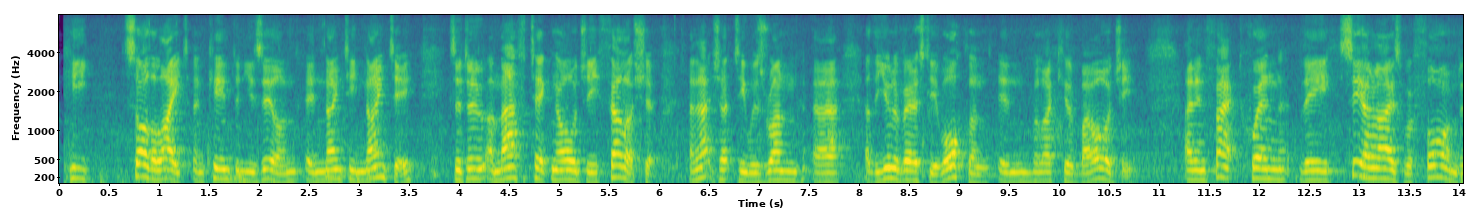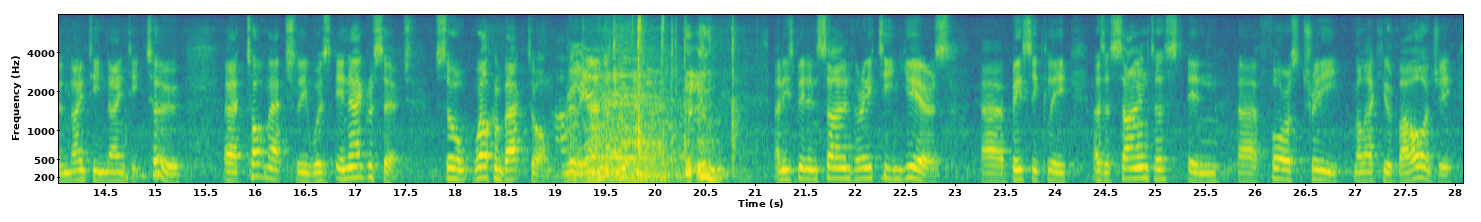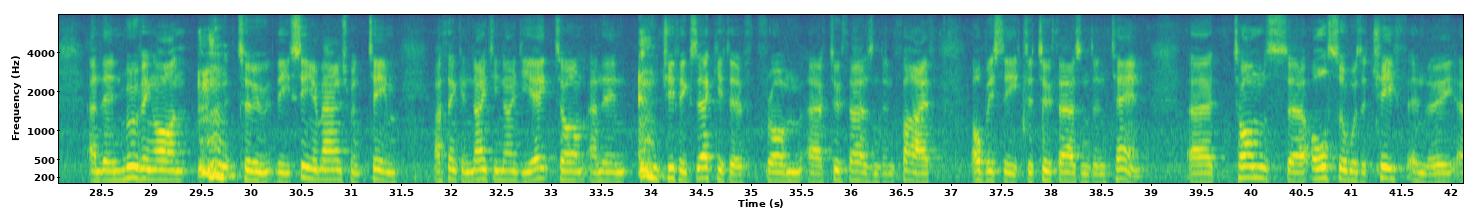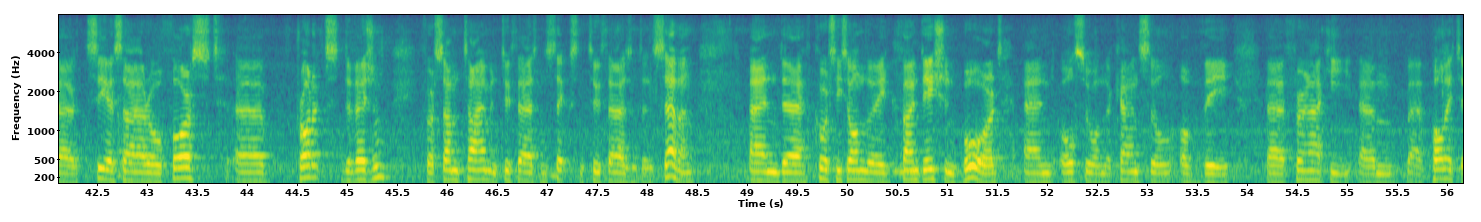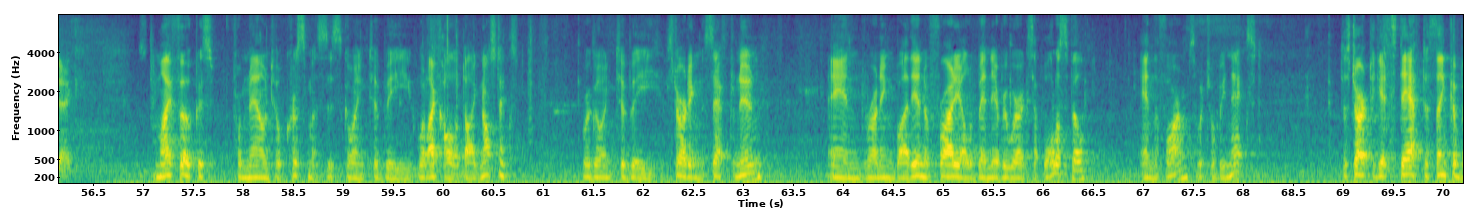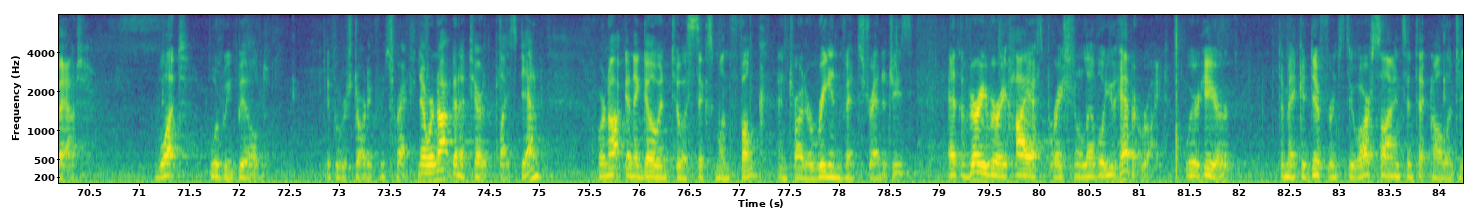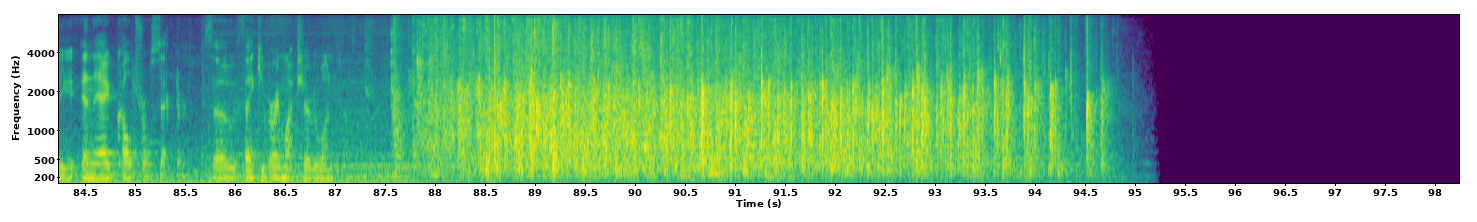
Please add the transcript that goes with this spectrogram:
He saw the light and came to New Zealand in 1990 to do a math technology fellowship. And that actually was run uh, at the University of Auckland in molecular biology. And in fact, when the CNIs were formed in 1992, uh, Tom actually was in AgResearch. So welcome back, Tom. Really. and he's been in Scion for 18 years. Uh, basically as a scientist in uh, forestry molecular biology, and then moving on to the senior management team, I think in 1998, Tom, and then chief executive from uh, 2005, obviously to 2010. Uh, Tom's also was a chief in the CSIRO Forest Products Division for some time in 2006 and 2007. And uh, of course, he's on the foundation board and also on the council of the uh, um, uh, Polytech. My focus from now until Christmas is going to be what I call a diagnostics. We're going to be starting this afternoon and running by the end of Friday. I'll have been everywhere except Wallaceville and the farms, which will be next, to start to get staff to think about what would we build if we were starting from scratch. Now, we're not going to tear the place down. We're not going to go into a six-month funk and try to reinvent strategies. At the very, very high aspirational level, you have it right. We're here to make a difference through our science and technology in the agricultural sector. So thank you very much, everyone.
